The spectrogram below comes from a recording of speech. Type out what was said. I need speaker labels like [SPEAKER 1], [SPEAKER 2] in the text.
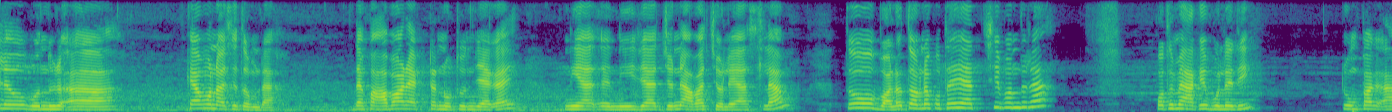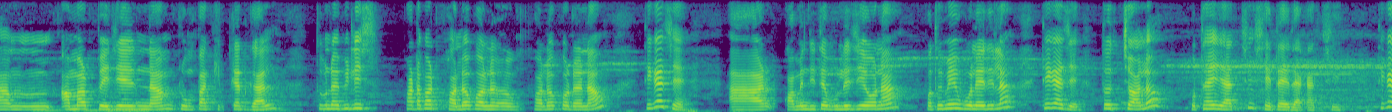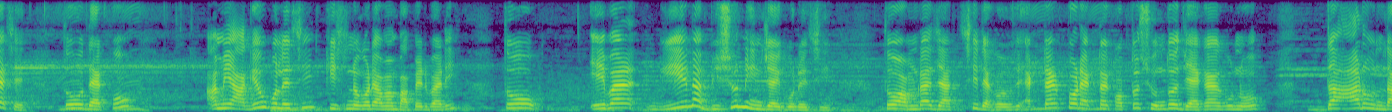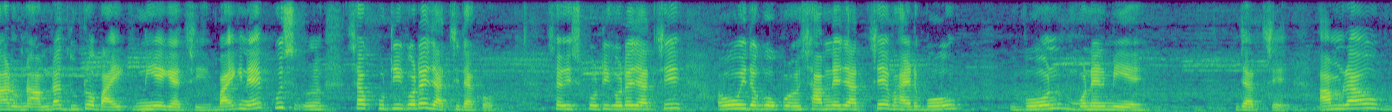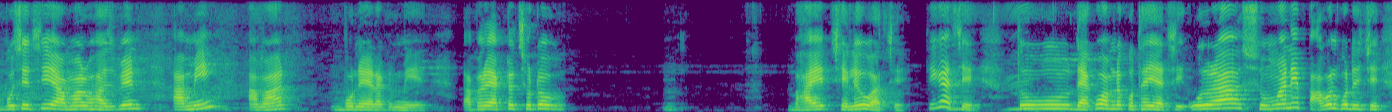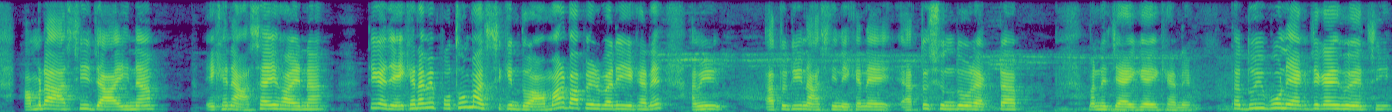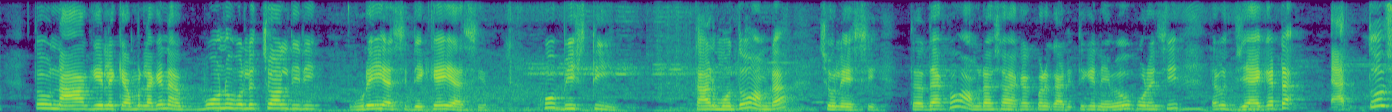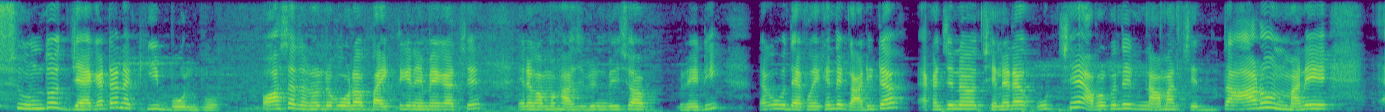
[SPEAKER 1] Hello বন্ধুরা, কেমন আছো তোমরা? দেখো, আবার একটা নতুন জায়গায় নিয়ে নিয়ে যাওয়ার জন্য আবার চলে আসলাম। তো বলো তো, আমরা কোথায় যাচ্ছি বন্ধুরা? প্রথমে আগে বলে দিই, টুম্পা আমার পেজের নাম টুম্পা কিটকাট গার্ল। তোমরা প্লিজ ফটাফট ফলো ফলো করে নাও, ঠিক আছে? আর কমেন্ট দিতে ভুলে যেও না, প্রথমেই বলে দিলাম, ঠিক আছে? তো চলো, কোথায় যাচ্ছি সেটাই দেখাচ্ছি, ঠিক আছে? তো দেখো আমি আগেও বলেছি কৃষ্ণনগরে আমার বাপের বাড়ি। তো এবার গিয়ে না ভীষণ এনজয় করেছি। তো আমরা যাচ্ছি, দেখো, একটার পর একটা কত সুন্দর জায়গাগুলো। দারুণ দারুণ। আমরা দুটো বাইক নিয়ে গেছি। বাইক নিয়ে কুস সব কুটি করে যাচ্ছি, দেখো। সব স্কুটি করে যাচ্ছি। ওই দেখো সামনে যাচ্ছে ভাইয়ের বউ, বোন, বোনের মেয়ে যাচ্ছে। আমরাও বসেছি, আমার হাজব্যান্ড আমি, আমার বোনের এক মেয়ে। তারপরে একটা ছোট ভাইয়ের ছেলেও আছে, ঠিক আছে? তো দেখো আমরা কোথায় যাচ্ছি ওরা সমানে পাগল করেছে আমরা আসি, যাই না, এখানে আসাই হয় না, ঠিক আছে? এখানে আমি প্রথম আসছি কিন্তু আমার বাপের বাড়ি এখানে আমি এতদিন আসিনি, এখানে এত সুন্দর একটা মানে জায়গা এখানে। তা দুই বোন এক জায়গায় হয়েছি, তো না গেলে কেমন লাগে না? বোনও বলে চল দিদি, ঘুরেই আসি, দেখেই আসি। খুব বৃষ্টি, তার মধ্যেও আমরা চলে এসেছি। তা দেখো, আমরা সব এক এক করে গাড়ি থেকে নেমেও পড়েছি। দেখো, জায়গাটা এত সুন্দর জায়গাটা না, কি বলব? অসাধারণ। ওরা বাইক থেকে নেমে গেছে। এরকম আমার হাজবেন্ড সব রেডি দেখো দেখো, এখান থেকে গাড়িটা এক একজন ছেলেরা উঠছে, আবার ওখান থেকে নামাচ্ছে। দারুণ! মানে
